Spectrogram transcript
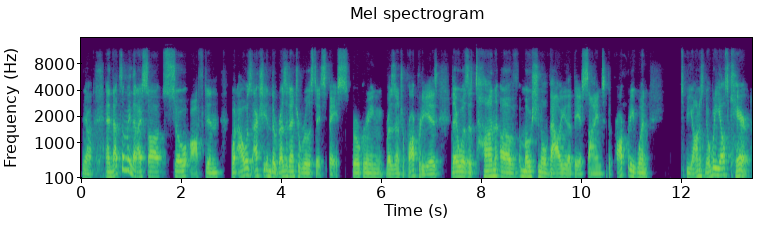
Yeah. And that's something that I saw so often when I was actually in the residential real estate space, brokering residential property is there was a ton of emotional value that they assigned to the property when to be honest, nobody else cared.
